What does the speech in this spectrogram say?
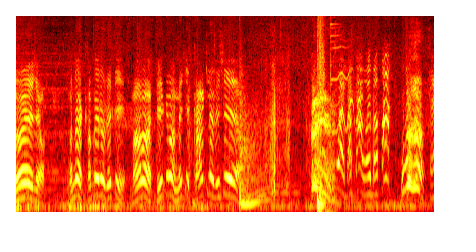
જોઈ લ્યો. મને ખબર જ હતી મારો દીકરો નક્કી ખાટલે દેશે ઓય બાપા ઓય બાપા. ઊભો થો હે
